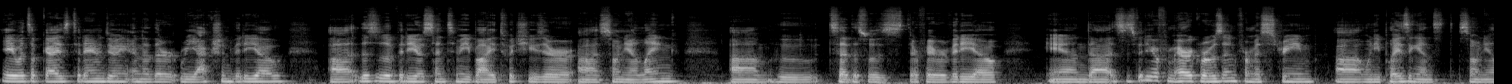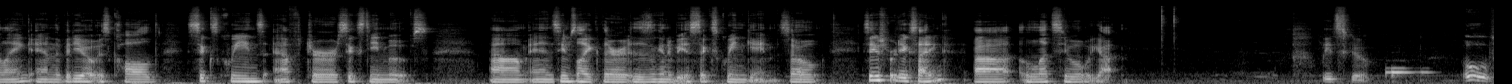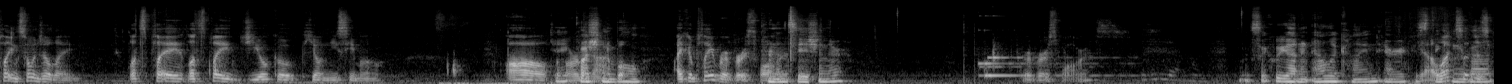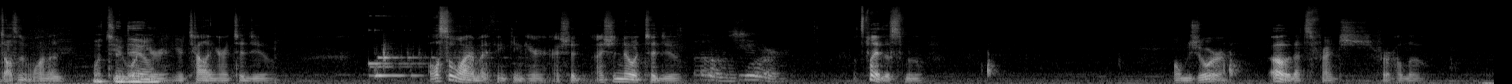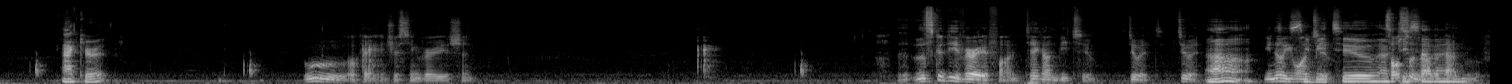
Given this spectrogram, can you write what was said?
Hey, what's up guys? Today I'm doing another reaction video. Uh, this is a video sent to me by Twitch user uh, Sonja Lang, um, who said this was their favorite video. And uh, it's this video from Eric Rosen from his stream uh, when he plays against Sonja Lang. And the video is called Six Queens After 16 Moves. Um, and it seems like there this is going to be a six queen game. So it seems pretty exciting. Uh, let's see what we got. Lead scoop. Ooh, playing Sonja Lang. Let's play. Let's play Giuoco Pianissimo. Oh, Okay, questionable I could play Reverse Walrus. pronunciation there. Reverse Walrus. Looks like we got an Alekhine. Eric is Yeah, Alexa just doesn't want to what do to what you're, you're telling her to do. Also, why am I thinking here? I should I should know what to do. Bonjour. Let's play this move. Bonjour. Oh, that's French for hello. Accurate. Ooh, okay, interesting variation. This could be very fun. Take on B2. Do it. Do it. Oh, You know you want to. CB2, It's also not a bad FG7. move.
